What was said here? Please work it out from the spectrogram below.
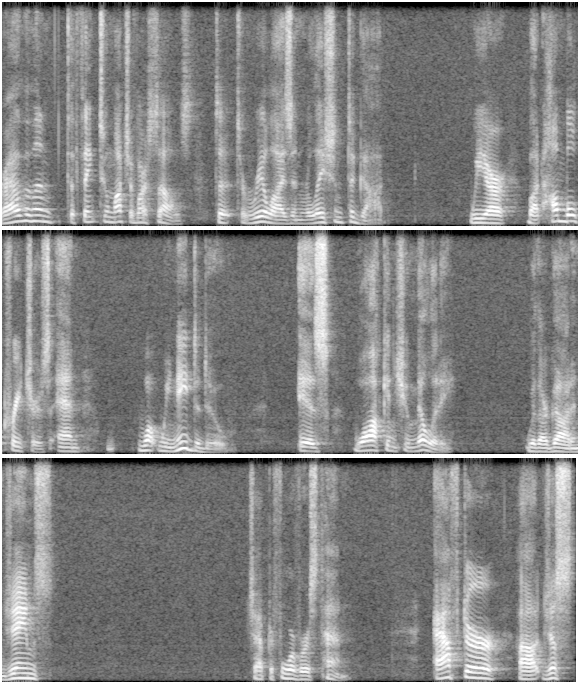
rather than to think too much of ourselves, to, to realize in relation to God, we are but humble creatures. And what we need to do is walk in humility with our God. In James chapter 4, verse 10, after uh, just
